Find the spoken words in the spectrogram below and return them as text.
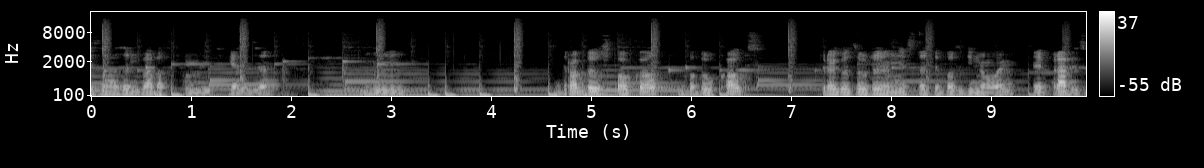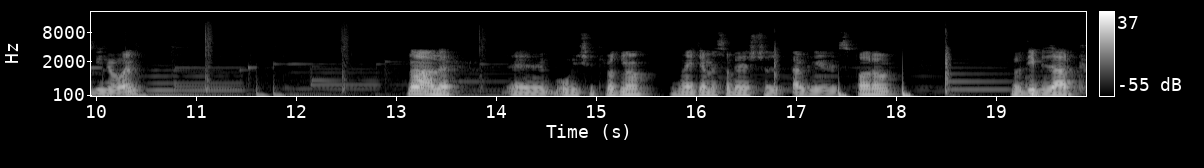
s- mianowicie znalazłem dwa bastony i. Mm. Drop był spoko, bo był koks, którego zużyłem niestety, bo zginąłem. y, Prawie zginąłem. No ale y, mówi się trudno. Znajdziemy sobie jeszcze pewnie sporo. W Deep Dark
